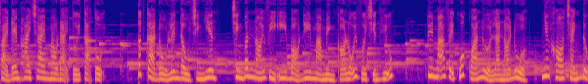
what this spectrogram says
phải đem hai chai mao đại tới tạ tội. Tất cả đổ lên đầu Trình Nhiên, Trình Bân nói vì y bỏ đi mà mình có lỗi với chiến hữu. Tuy mã vệ quốc quá nửa là nói đùa, nhưng khó tránh được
